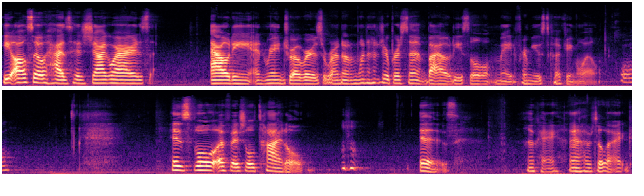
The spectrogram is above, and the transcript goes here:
He also has his Jaguars, Audi, and Range Rovers run on 100% biodiesel made from used cooking oil. Cool. His full official title is okay. I have to like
